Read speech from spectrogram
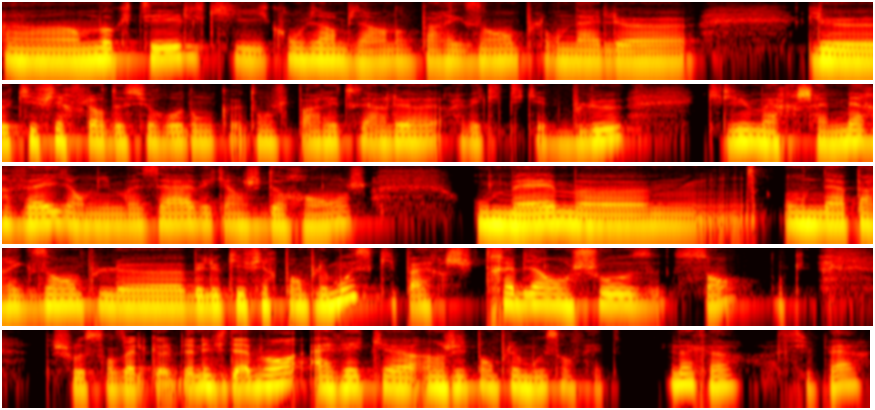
un mocktail qui convient bien. Donc, par exemple, on a le, le kéfir fleur de sureau, donc, euh, dont je parlais tout à l'heure, avec l'étiquette bleue, qui lui marche à merveille en mimosa avec un jus d'orange. Ou même, euh, on a par exemple euh, ben, le kéfir pamplemousse qui marche très bien en chose sans, donc chose sans alcool bien évidemment, avec euh, un jus de pamplemousse en fait. D'accord, super.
